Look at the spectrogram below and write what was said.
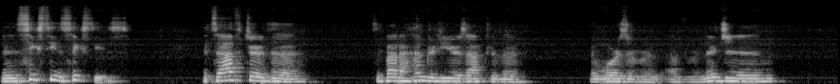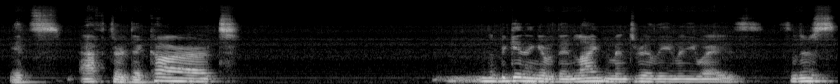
In the 1660s, it's after the, it's about a hundred years after the, the wars of, of religion. It's after Descartes, the beginning of the Enlightenment, really, in many ways. So there's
